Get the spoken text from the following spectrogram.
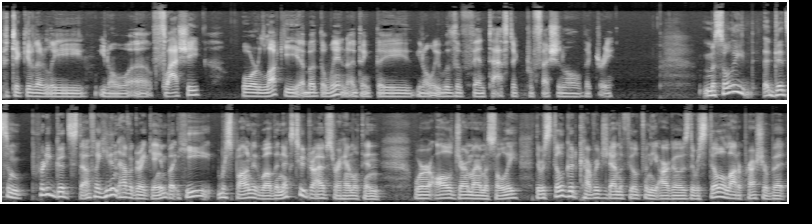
particularly you know uh, flashy or lucky about the win. I think they you know it was a fantastic professional victory. Masoli did some pretty good stuff. Like he didn't have a great game, but he responded well. The next two drives for Hamilton were all Jeremiah Masoli. There was still good coverage down the field from the Argos. There was still a lot of pressure, but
